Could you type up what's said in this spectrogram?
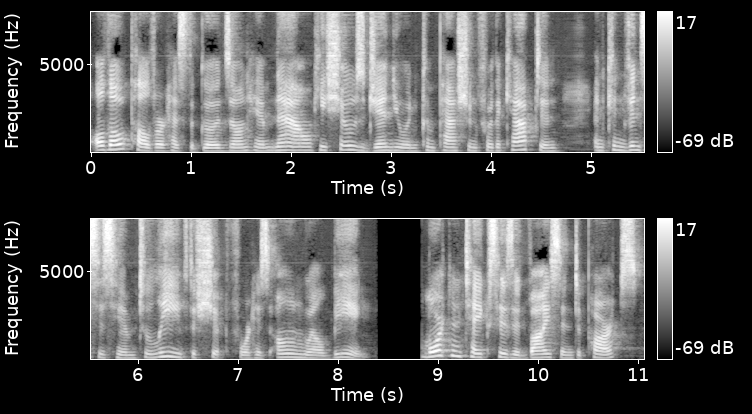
Although Pulver has the goods on him now, he shows genuine compassion for the captain and convinces him to leave the ship for his own well-being. Morton takes his advice and departs,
